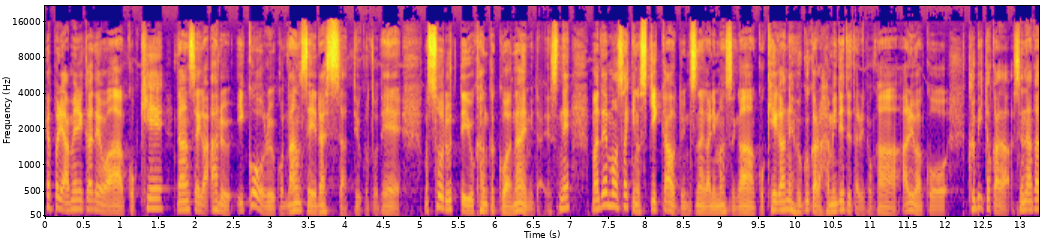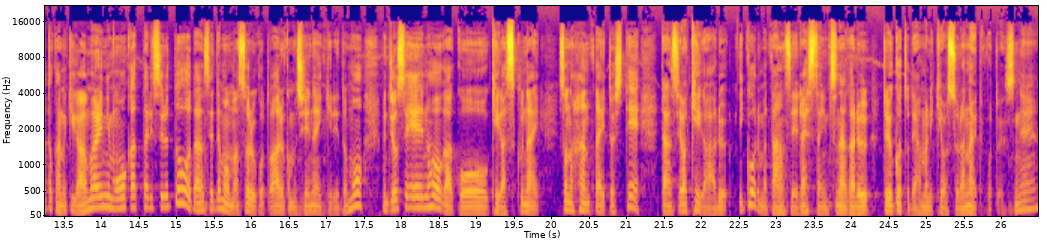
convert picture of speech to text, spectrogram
やっぱりアメリカではこう系男性があるイコールこう男性らしさということで、まあ、剃るっていう感覚はないみたいですね、まあ、でもさっきのスティックアウトにつながりますがこう毛がね服からはみ出てたりとかあるいはこう首とか背中とかの毛があまりにも多かったりすると男性でもまあ剃ることはあるかもしれないけれども女性の方がこう毛が少ない。その反対として男性は毛がある。イコールまあ男性らしさにつながるということであまり毛は剃らないということですね。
